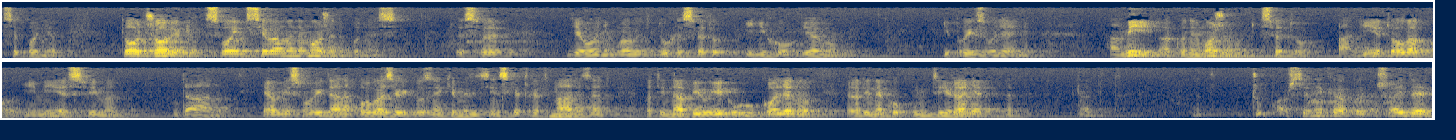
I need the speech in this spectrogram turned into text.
se podnijeli. To čovjek svojim silama ne može da podnese. To je sve djelovanjem blagodati Duha Svetog i njihovom vjerom i proizvoljenjem. A mi, ako ne možemo sve to, a nije to lako i nije svima dano. Evo, mi smo ovih dana prolazili kroz neke medicinske tretmane, znate, pa ti nabiju iglu u koljeno radi nekog punktiranja, znate, čupaš se nekako, znaš, ajde,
